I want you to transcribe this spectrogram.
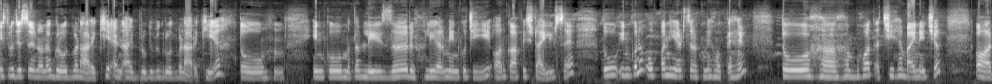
इस वजह से इन्होंने ग्रोथ बढ़ा रखी है एंड आईब्रो की भी ग्रोथ बढ़ा रखी है। तो इनको मतलब लेज़र लेयर में इनको चाहिए और काफ़ी स्टाइलिश हैं। तो इनको ना ओपन हेयर्स रखने होते हैं। तो हाँ, बहुत अच्छी हैं बाय नेचर और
